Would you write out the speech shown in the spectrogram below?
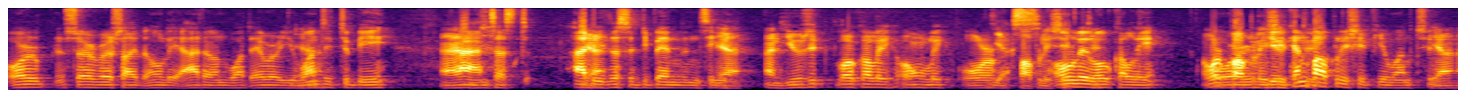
or server-side only add-on, whatever you Yeah. want it to be, And- and, just add yeah. it as a dependency. yeah, and use it locally only or Yes, publish only it. to- locally, or or, publish you can to- publish if you want to. Yeah,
